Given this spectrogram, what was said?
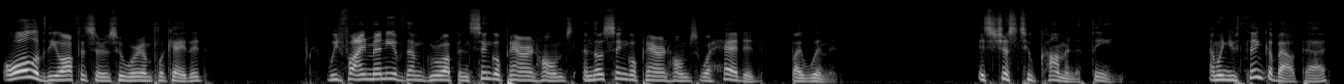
all of the officers who were implicated, we'd find many of them grew up in single parent homes, and those single parent homes were headed by women. It's just too common a theme. And when you think about that,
